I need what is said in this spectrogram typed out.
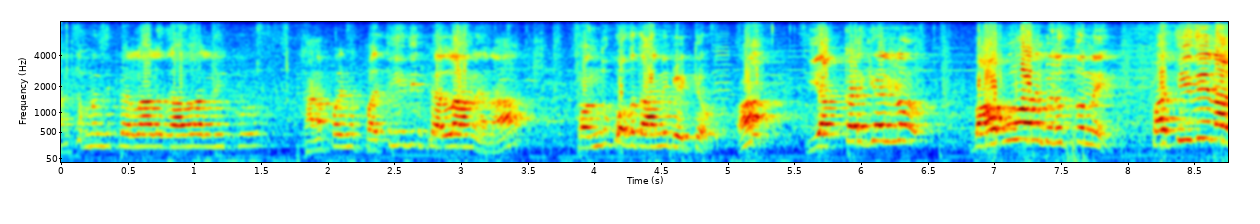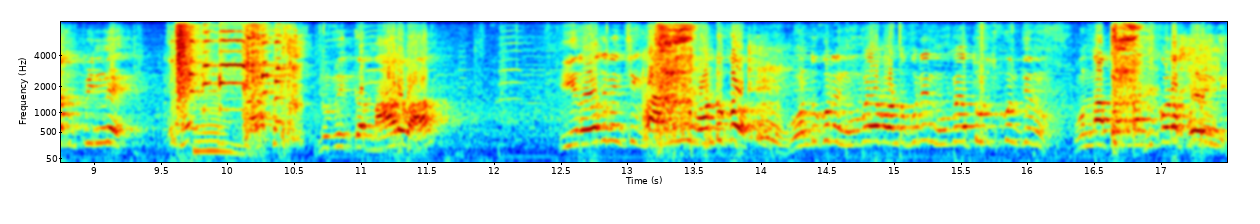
ఎంతమంది పిల్లలు కావాలి నీకు? కనపడిన ప్రతిదీ పిల్లమేనా సందుకు ఒక దాన్ని పెట్టావు. ఎక్కడికి వెళ్ళు? బాబు అని పిలుస్తున్నాయి. ప్రతిదీ నాకు పిన్నే. నువ్వు ఇంకా మారవా? ఈ రోజు నుంచి ఇక అన్నీ వండుకో. వండుకుని నువ్వే వండుకుని నువ్వే తుడుచుకుని తిను. ఉన్న పని కూడా పోయింది.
